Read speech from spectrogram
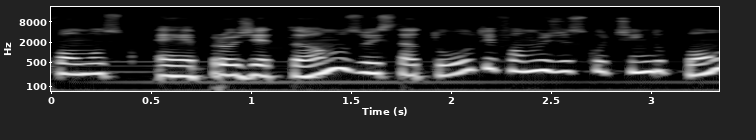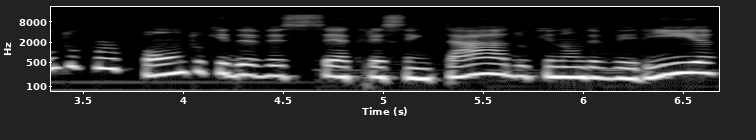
fomos, é, projetamos o estatuto e fomos discutindo ponto por ponto o que devesse ser acrescentado, o que não deveria.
